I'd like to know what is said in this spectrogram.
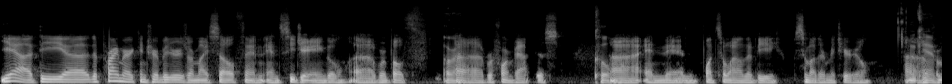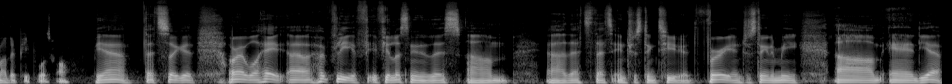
Yeah, the uh, the primary contributors are myself and and CJ Engel. Uh, we're both right. uh, Reformed Baptists. Cool. Uh, and then once in a while there'll be some other material Okay. from other people as well. Yeah, that's so good. All right, well, hey, uh, hopefully, if, if you're listening to this, um, uh, that's that's interesting to you. It's very interesting to me. Um, and yeah,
